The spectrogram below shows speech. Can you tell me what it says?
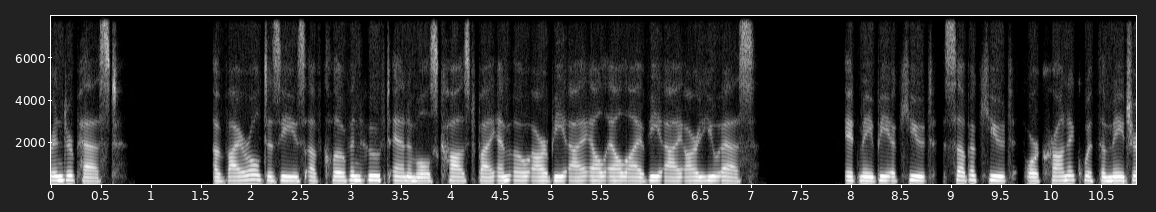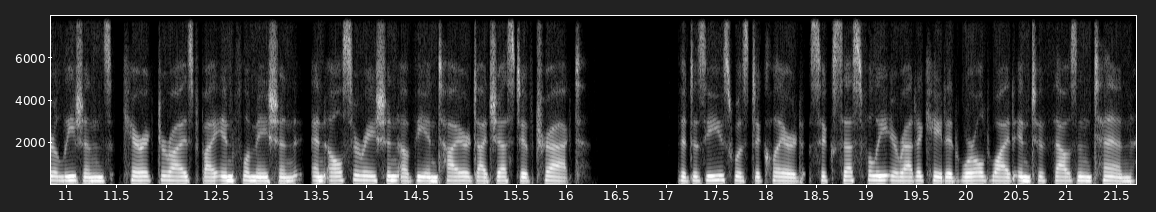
Rinderpest. A viral disease of cloven-hoofed animals caused by Morbillivirus, It may be acute, subacute, or chronic with the major lesions characterized by inflammation and ulceration of the entire digestive tract. The disease was declared successfully eradicated worldwide in 2010.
